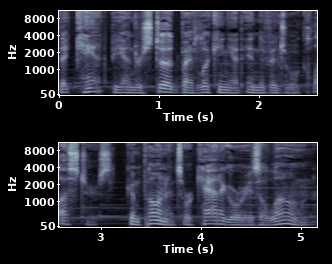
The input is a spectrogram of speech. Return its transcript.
that can't be understood by looking at individual clusters, components, or categories alone?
